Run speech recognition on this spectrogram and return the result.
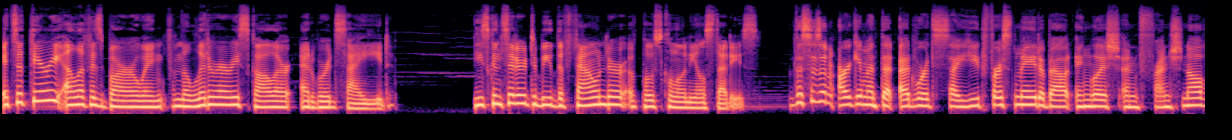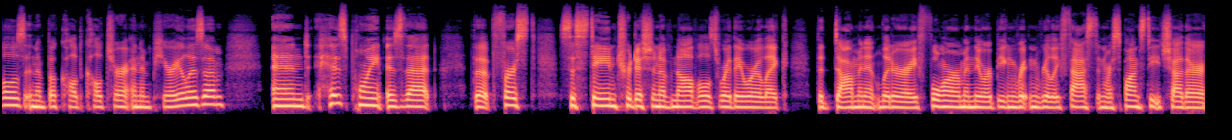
It's a theory Elif is borrowing from the literary scholar Edward Said. He's considered to be the founder of postcolonial studies. This is an argument that Edward Said first made about English and French novels in a book called Culture and Imperialism. And his point is that the first sustained tradition of novels where they were like the dominant literary form and they were being written really fast in response to each other,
